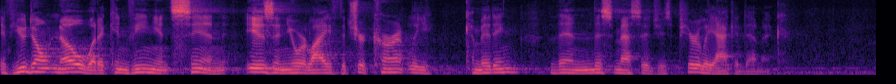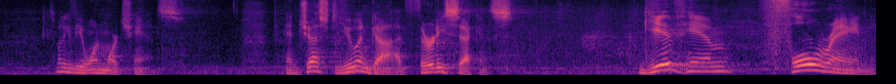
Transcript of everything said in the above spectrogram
If you don't know what a convenient sin is in your life that you're currently committing, then this message is purely academic. So I'm going to give you one more chance. And just you and God, 30 seconds. Give him full reign.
